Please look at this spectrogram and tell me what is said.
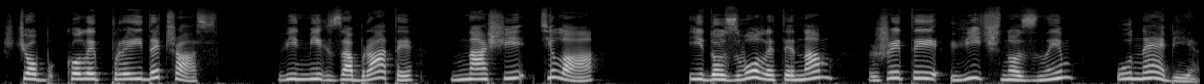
щоб, коли прийде час, він міг забрати наші тіла і дозволити нам жити вічно з ним у небі.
